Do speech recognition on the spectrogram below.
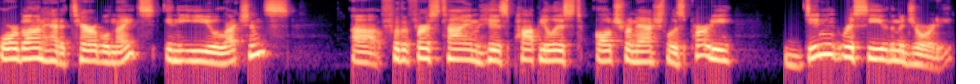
Orban had a terrible night in the EU elections. Uh, for the first time, his populist ultra-nationalist party didn't receive the majority.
